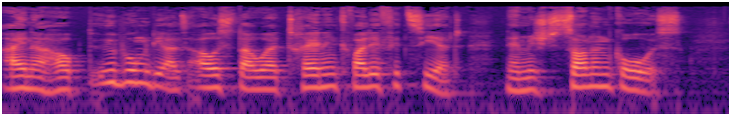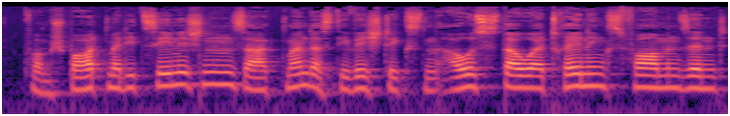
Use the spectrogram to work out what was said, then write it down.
eine Hauptübung, die als Ausdauertraining qualifiziert, nämlich Sonnengruß. Vom Sportmedizinischen sagt man, dass die wichtigsten Ausdauertrainingsformen sind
